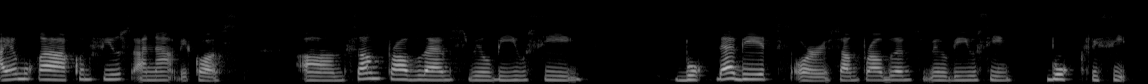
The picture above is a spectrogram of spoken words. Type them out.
Ayaw mo ka confuse, ana, because um, some problems will be using book debits or some problems will be using book receipts.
